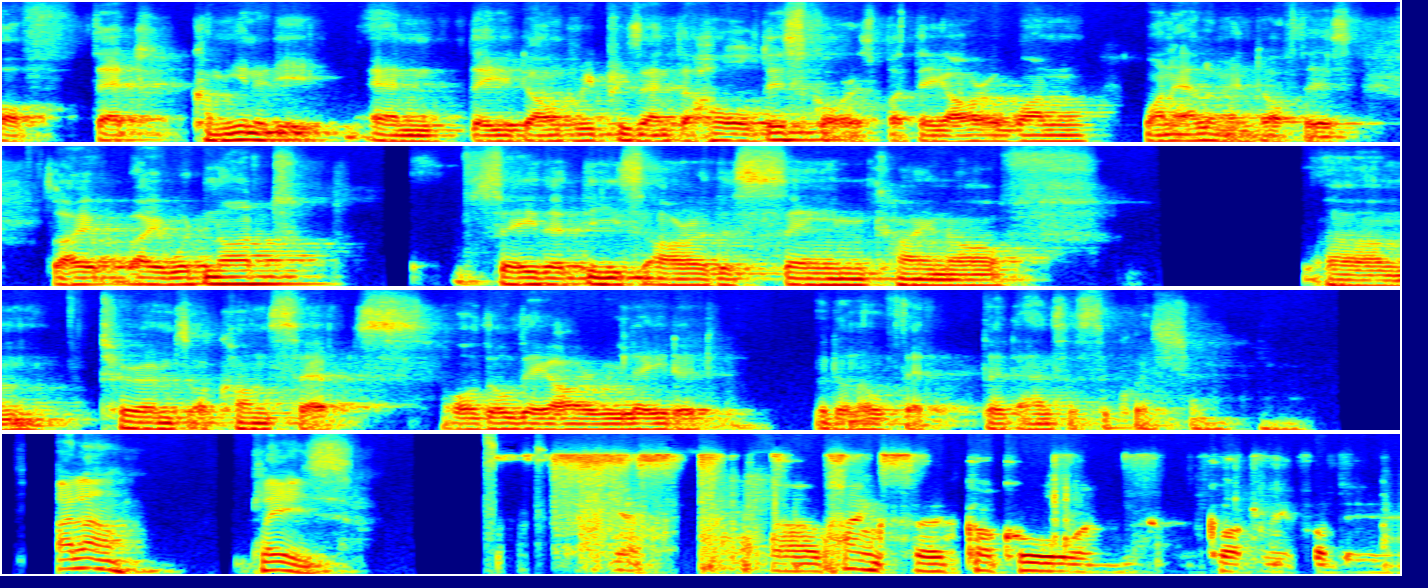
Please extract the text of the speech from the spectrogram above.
of that community and they don't represent the whole discourse but they are one one element of this. So i i would not say that these are the same kind of um, terms or concepts although they are related. I don't know if that that answers the question. Alain please. Yes. Uh, thanks uh, Kocku and courtney for the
